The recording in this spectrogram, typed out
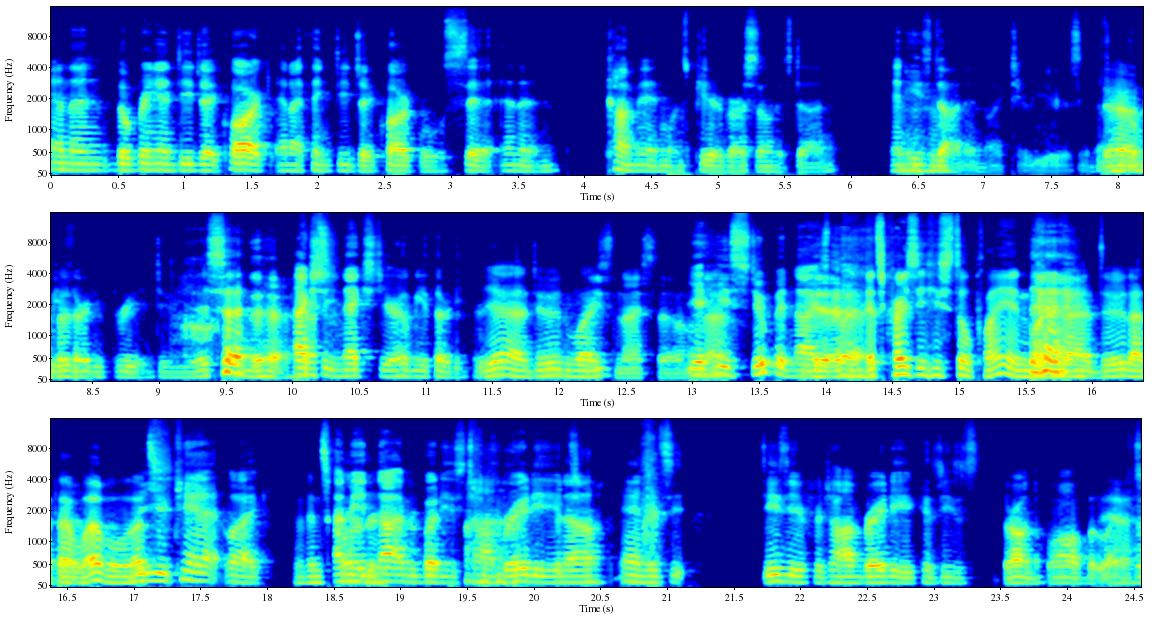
and then they'll bring in DJ Chark, and I think DJ Chark will sit and then come in once Pierre Garcon is done, and he's Mhm. done in like two years. You know, Yeah, he'll be but- thirty three in two years. Yeah. Actually, next year he'll be thirty three. Yeah, dude. Like, he's nice though. Yeah, That- he's stupid nice, Yeah. but it's crazy he's still playing like that, dude. At that Yeah. level, that's you can't like. Vince Carter. I mean, not everybody's Tom Brady, you know, and it's it's easier for Tom Brady because he's throwing the ball, but like Yeah. for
